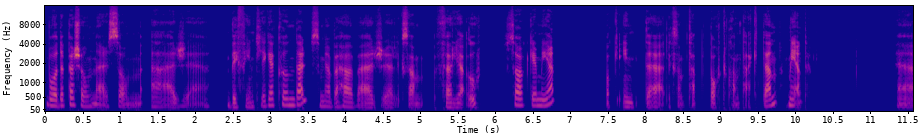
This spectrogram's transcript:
Både personer som är befintliga kunder som jag behöver liksom, följa upp saker med och inte liksom, tappa bort kontakten med. Eh,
